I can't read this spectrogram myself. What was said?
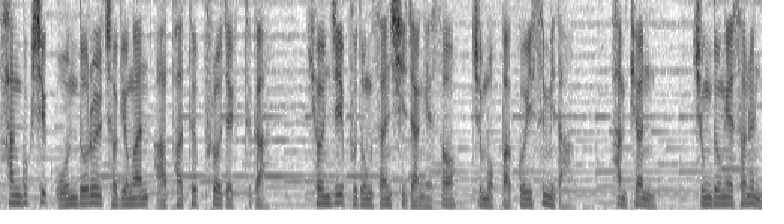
한국식 온도를 적용한 아파트 프로젝트가 현지 부동산 시장에서 주목받고 있습니다. 한편 중동에서는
